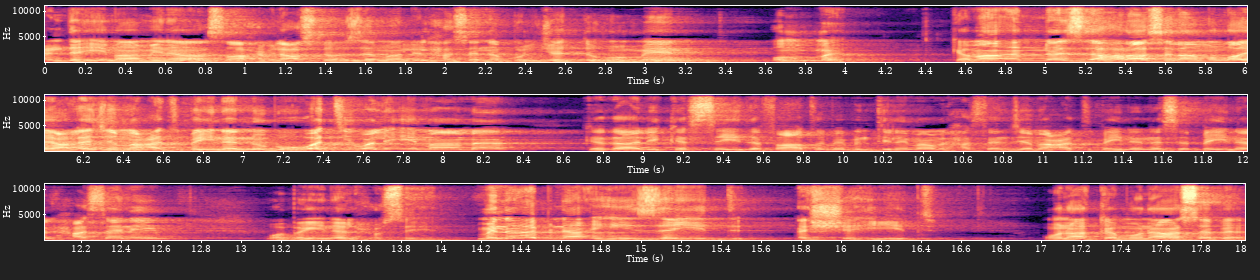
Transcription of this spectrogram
عند إمامنا صاحب العصر والزمان للحسن نقول جده من أمه. كما أن الزهراء سلام الله عليها جمعت بين النبوة والإمامة. كذلك السيدة فاطمة بنت الإمام الحسن جمعت بين نسبين الحسن وبين الحسين. من أبنائه زيد الشهيد. هناك مناسبة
